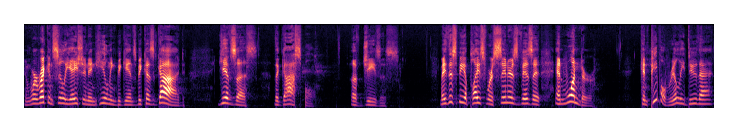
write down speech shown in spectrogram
and where reconciliation and healing begins because God gives us the gospel of Jesus. May this be a place where sinners visit and wonder can people really do that?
